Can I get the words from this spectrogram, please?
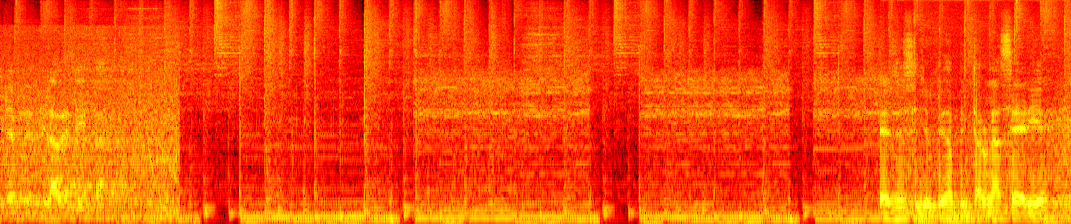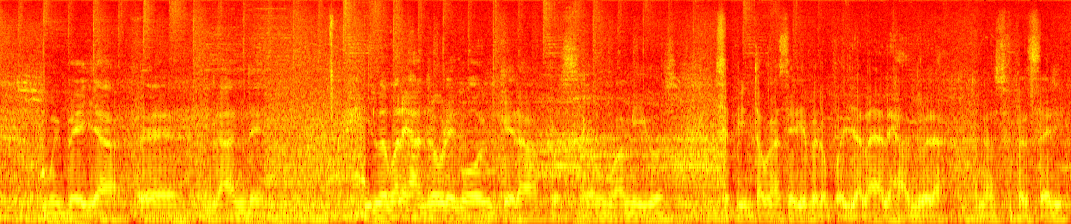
y le prendí la bendita. Y yo empiezo a pintar una serie muy bella, eh, grande. Y luego Alejandro Obregón, que era, pues, éramos amigos, se pinta una serie, pero pues ya la de Alejandro era una super serie.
